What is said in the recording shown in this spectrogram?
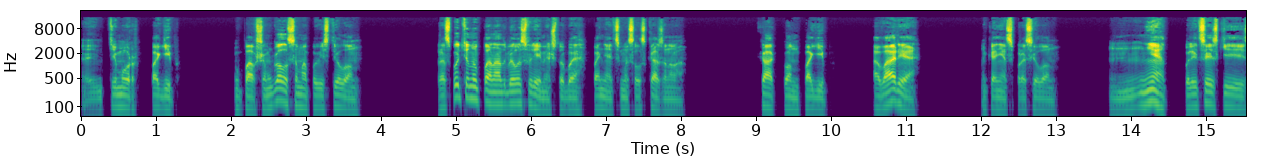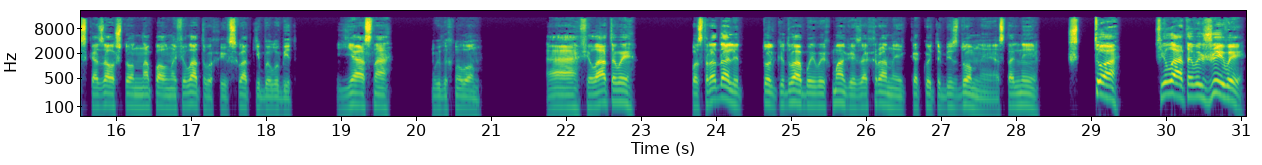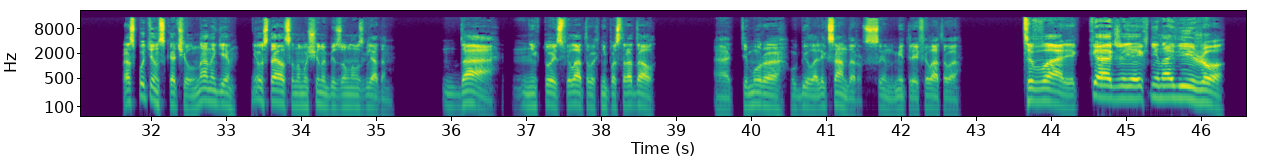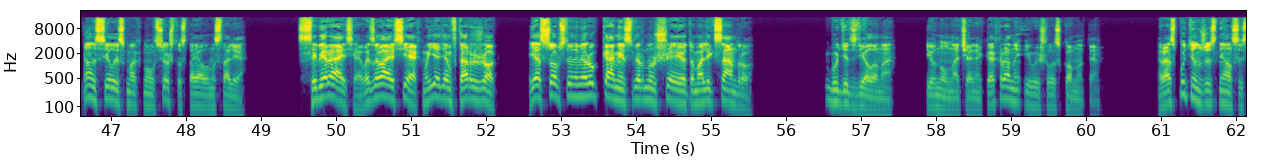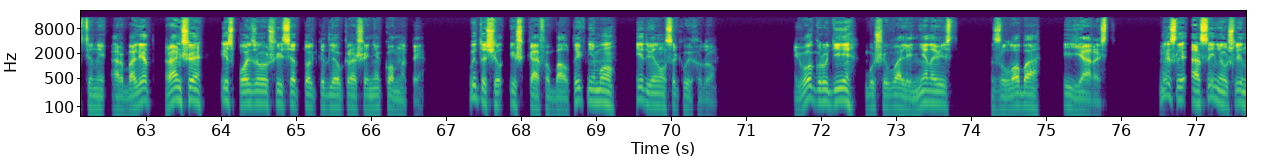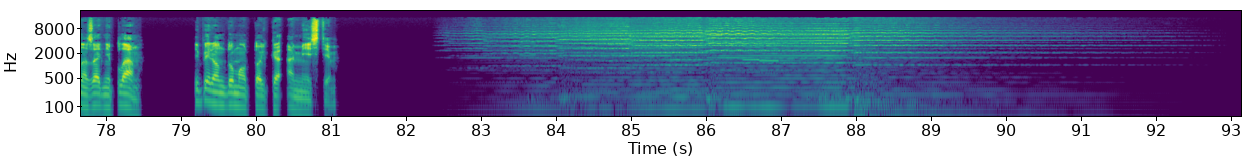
Э, Тимур погиб. Упавшим голосом оповестил он. Распутину понадобилось время, чтобы понять смысл сказанного. «Как он погиб? Авария?» — наконец спросил он. «Нет, полицейский сказал, что он напал на Филатовых и в схватке был убит». «Ясно», — выдохнул он. «А Филатовы?» «Пострадали только два боевых мага из охраны и какой-то бездомный, остальные...» «Что? Филатовы живы!» Распутин вскочил на ноги и уставился на мужчину безумным взглядом. «Да, никто из Филатовых не пострадал, а Тимура убил Александр, сын Дмитрия Филатова». «Твари, как же я их ненавижу!» Он силой смахнул все, что стояло на столе. «Собирайся, вызывай всех, мы едем в Торжок. Я собственными руками сверну шею этому Александру». «Будет сделано», — кивнул начальник охраны и вышел из комнаты. Распутин же снял со стены арбалет, раньше использовавшийся только для украшения комнаты. Вытащил из шкафа болты к нему и двинулся к выходу. Его груди бушевали ненависть, злоба и ярость. Мысли о сыне ушли на задний план. Теперь он думал только о мести.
